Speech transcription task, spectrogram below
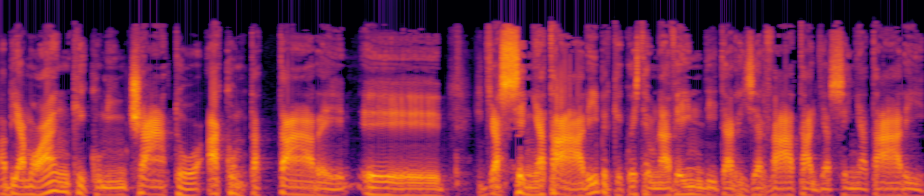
abbiamo anche cominciato a contattare eh, gli assegnatari, perché questa è una vendita riservata agli assegnatari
